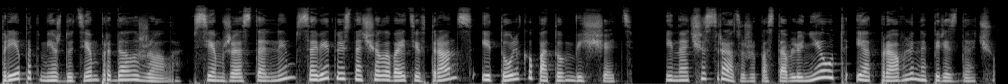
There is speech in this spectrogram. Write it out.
Препод между тем продолжала. Всем же остальным советую сначала войти в транс и только потом вещать. Иначе сразу же поставлю неут и отправлю на пересдачу.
